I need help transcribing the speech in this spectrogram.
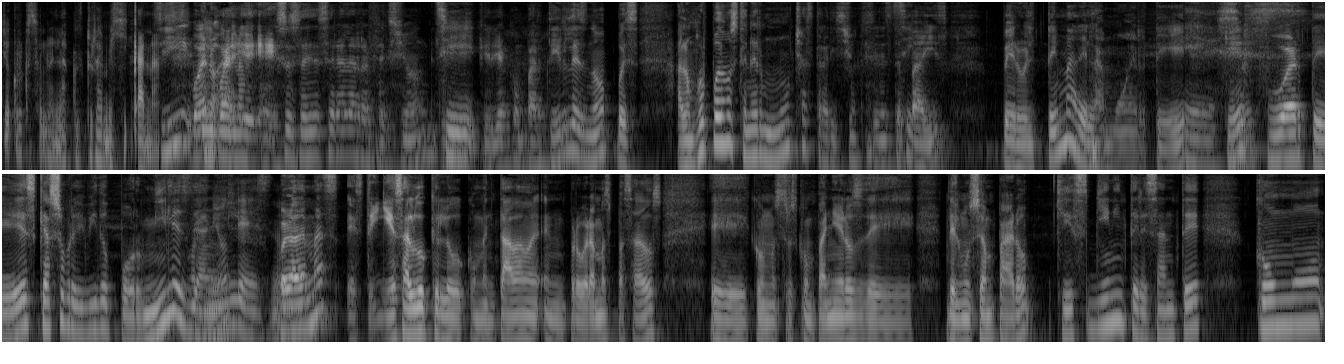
yo creo que solo en la cultura mexicana. Sí, bueno, bueno. eh, eso es- esa era la reflexión que Sí. quería compartirles, ¿no? Pues a lo mejor podemos tener muchas tradiciones en este Sí. país, pero el tema de la muerte, qué es. fuerte es, que ha sobrevivido por miles Por de años. miles, ¿no? Pero además, este, y es algo que lo comentaba en programas pasados eh, con nuestros compañeros de, del Museo Amparo, que es bien interesante cómo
